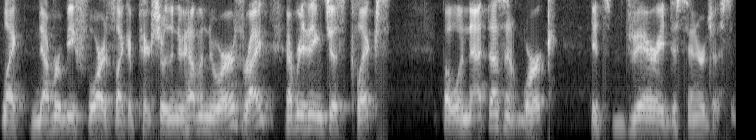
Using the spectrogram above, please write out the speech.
like never before. It's like a picture of the new heaven, new earth, right? Everything just clicks. But when that doesn't work, it's very dysynergistic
